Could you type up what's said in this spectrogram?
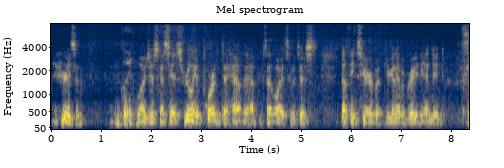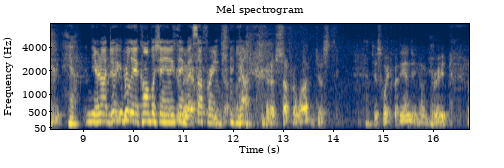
I heard. Reason. Go ahead. Well, I was just going to say it's really important to have that because otherwise it would just nothing's here, but you're going to have a great ending. I mean, Yeah. You're not doing, you really doing? accomplishing anything but happen in the suffering. meantime? yeah. You're going to suffer a lot. and Just, just wait for the ending. Oh, great!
